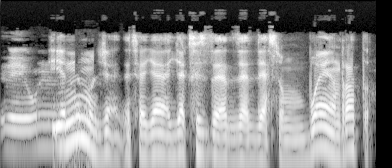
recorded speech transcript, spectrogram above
Eh, un... Y Anonymous ya, o sea, ya, ya existe desde, desde hace un buen rato.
